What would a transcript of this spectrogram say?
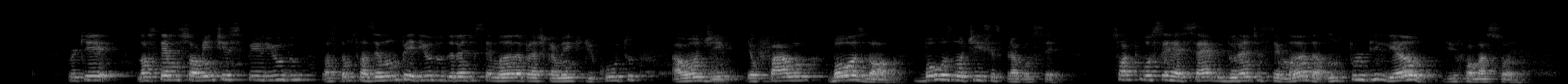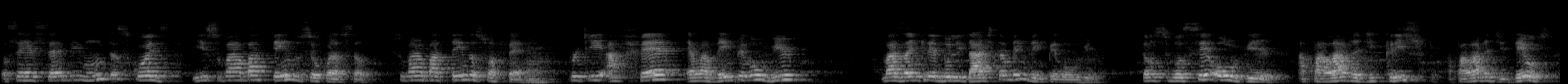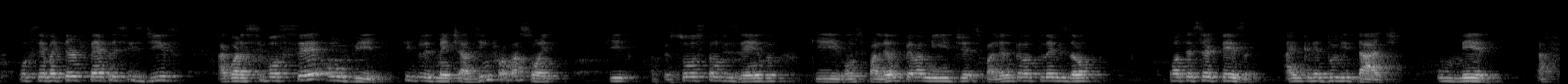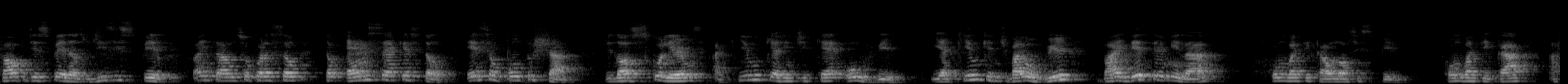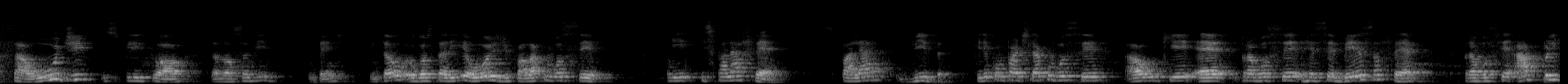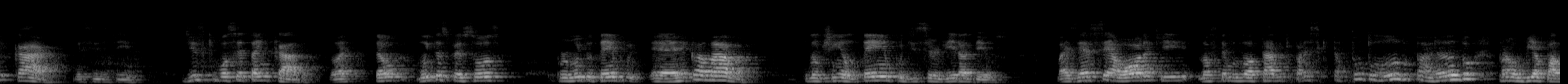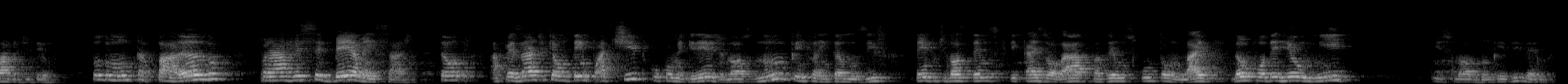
Porque nós temos somente esse período, nós estamos fazendo um período durante a semana praticamente de culto, onde eu falo boas novas, boas notícias para você. Só que você recebe durante a semana um turbilhão de informações você recebe muitas coisas e isso vai abatendo o seu coração, isso vai abatendo a sua fé, porque a fé ela vem pelo ouvir, mas a incredulidade também vem pelo ouvir. Então, se você ouvir a palavra de Cristo, a palavra de Deus, você vai ter fé para esses dias. Agora, se você ouvir simplesmente as informações que as pessoas estão dizendo, que vão espalhando pela mídia, espalhando pela televisão, pode ter certeza, a incredulidade, o medo, a falta de esperança, o desespero vai entrar no seu coração. Então, essa é a questão. Esse é o ponto-chave de nós escolhermos aquilo que a gente quer ouvir. E aquilo que a gente vai ouvir vai determinar como vai ficar o nosso espírito, como vai ficar a saúde espiritual da nossa vida, entende? Então, eu gostaria hoje de falar com você e espalhar fé, espalhar vida. Queria compartilhar com você algo que é para você receber essa fé, para você aplicar nesses dias. Diz que você está em casa, não é? Então, muitas pessoas por muito tempo é, reclamavam que não tinham tempo de servir a Deus. Mas essa é a hora que nós temos notado que parece que está todo mundo parando para ouvir a palavra de Deus. Todo mundo está parando para receber a mensagem. Então, apesar de que é um tempo atípico como igreja, nós nunca enfrentamos isso, tempo de nós temos que ficar isolado, fazermos culto online, não poder reunir, isso nós nunca vivemos,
